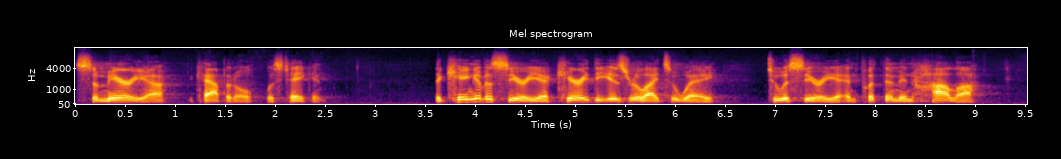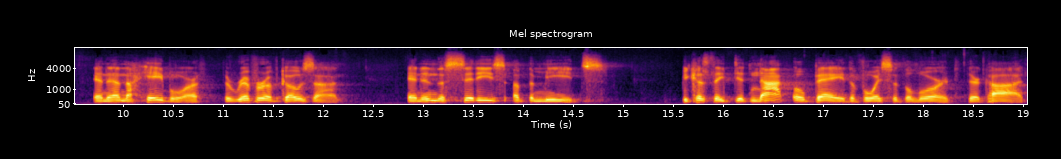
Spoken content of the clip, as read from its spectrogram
Samaria, the capital, was taken the king of Assyria carried the Israelites away to Assyria and put them in Halah and in the Habor, the river of Gozan, and in the cities of the Medes, because they did not obey the voice of the Lord their God,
